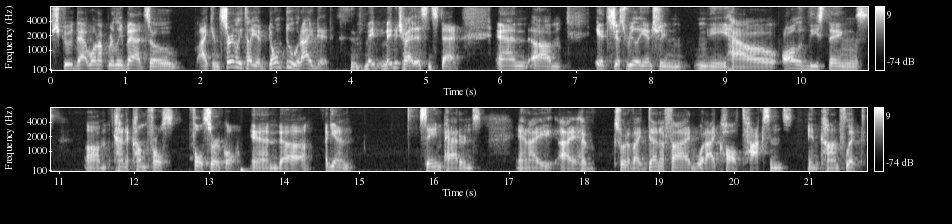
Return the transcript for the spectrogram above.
screwed that one up really bad." So I can certainly tell you, don't do what I did. maybe, maybe try this instead. And um, it's just really interesting to me how all of these things um, kind of come full full circle. And uh, again, same patterns. And I I have sort of identified what I call toxins in conflict.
